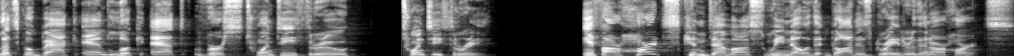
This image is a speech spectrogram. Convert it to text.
Let's go back and look at verse 20 through 23. If our hearts condemn us, we know that God is greater than our hearts.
